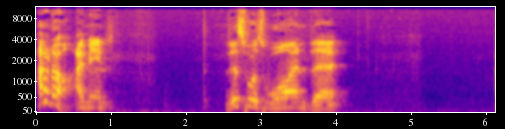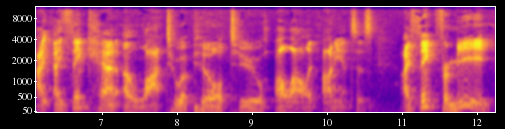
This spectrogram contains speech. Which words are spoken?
I don't know. I mean this was one that I I think had a lot to appeal to all au- audiences. I think for me,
